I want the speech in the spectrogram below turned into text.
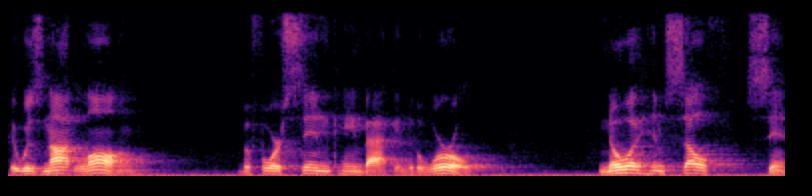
It was not long before sin came back into the world. Noah himself sinned.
